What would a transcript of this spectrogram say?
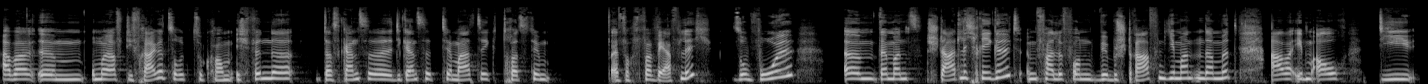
Aber ähm, um mal auf die Frage zurückzukommen, ich finde das ganze, die ganze Thematik trotzdem einfach verwerflich. Sowohl ähm, wenn man es staatlich regelt, im Falle von wir bestrafen jemanden damit, aber eben auch die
